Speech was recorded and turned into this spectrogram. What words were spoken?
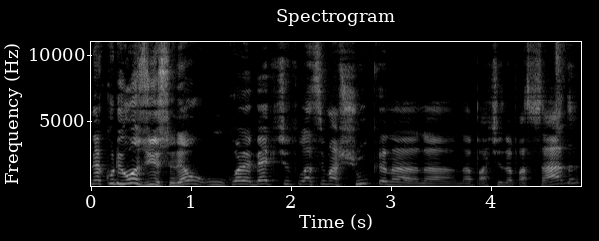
É curioso isso, né? O, o quarterback titular se machuca na, na, na partida passada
